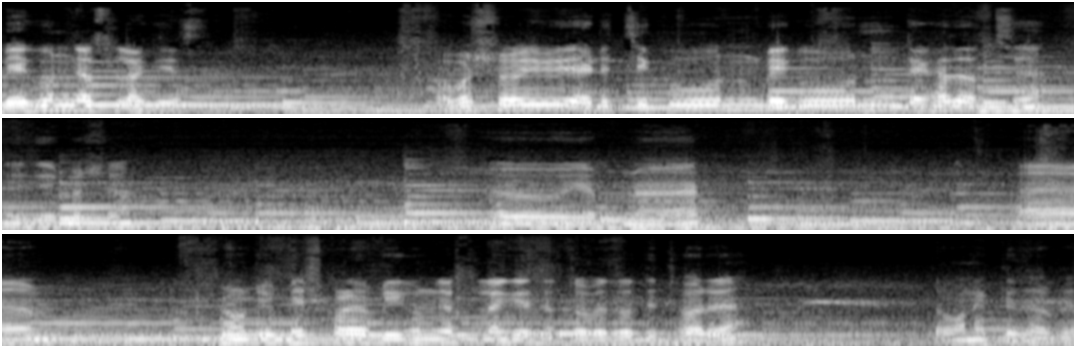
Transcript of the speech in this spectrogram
বেগুন গাছ লাগিয়েছে। অবশ্যই এটি চিকুন, বেগুন দেখা যাচ্ছে এই যে পাশে। ওই আপনার মোটামুটি বেশ করে বেগুন গাছ লাগিয়েছে, তবে যদি ধরে, তো অনেকটা ধরবে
